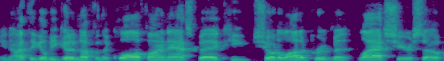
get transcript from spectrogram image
you know I think he'll be good enough in the qualifying aspect. He showed a lot of improvement last year, so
